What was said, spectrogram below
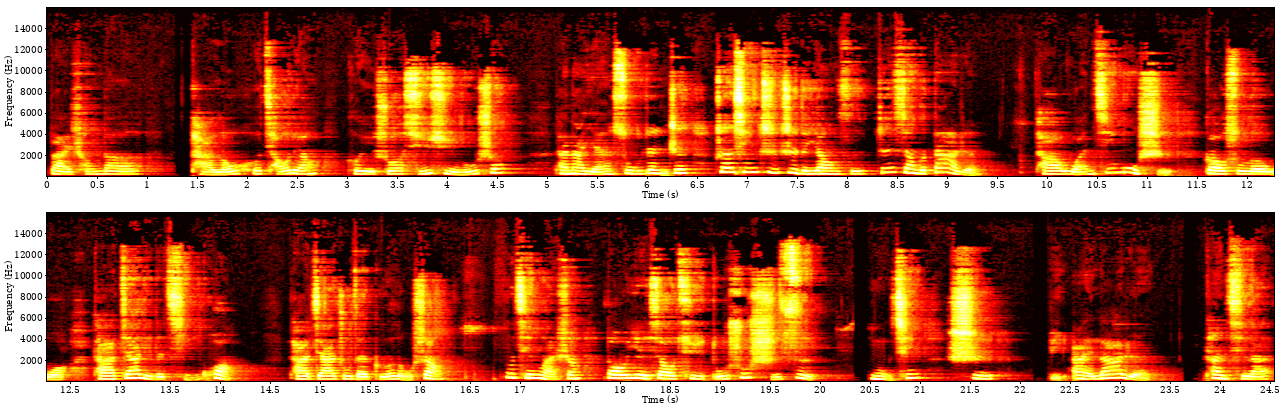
摆成的塔楼和桥梁可以说栩栩如生。他那严肃认真、专心致志的样子，真像个大人。他玩积木时。告诉了我他家里的情况。他家住在阁楼上，父亲晚上到夜校去读书识字，母亲是比艾拉人。看起来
